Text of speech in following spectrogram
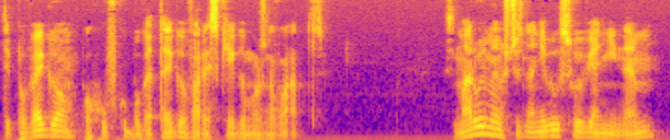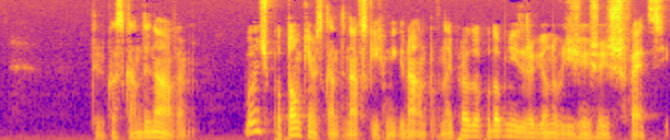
typowego pochówku bogatego wareskiego możnowładcy. Zmarły mężczyzna nie był Słowianinem, tylko Skandynawem, bądź potomkiem skandynawskich migrantów, najprawdopodobniej z regionów dzisiejszej Szwecji.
